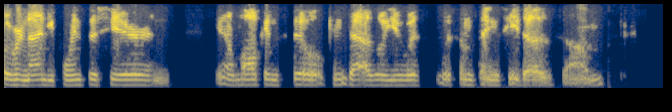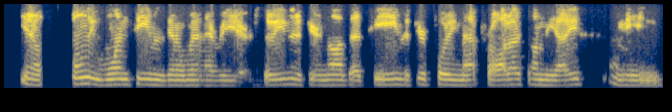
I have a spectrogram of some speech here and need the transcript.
over 90 points this year, and you know, Malkin still can dazzle you with with some things he does. Um, you know, only one team is going to win every year. So even if you're not that team, if you're putting that product on the ice, I mean,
